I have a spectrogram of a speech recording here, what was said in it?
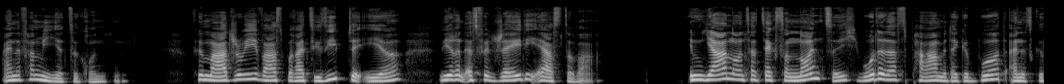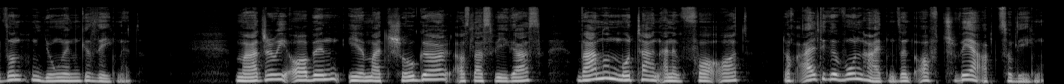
eine Familie zu gründen. Für Marjorie war es bereits die siebte Ehe, während es für Jay die erste war. Im Jahr 1996 wurde das Paar mit der Geburt eines gesunden Jungen gesegnet. Marjorie Orban, ehemals Showgirl aus Las Vegas, war nun Mutter in einem Vorort, doch alte Gewohnheiten sind oft schwer abzulegen.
